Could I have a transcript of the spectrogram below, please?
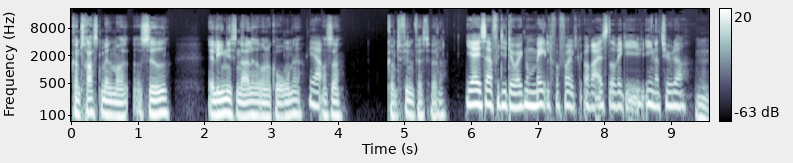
kontrast mellem at, at sidde alene i sin lejlighed under corona, ja. og så komme til filmfestivaler. Ja, især fordi det var ikke normalt for folk at rejse stadigvæk i 21 der. Mm.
